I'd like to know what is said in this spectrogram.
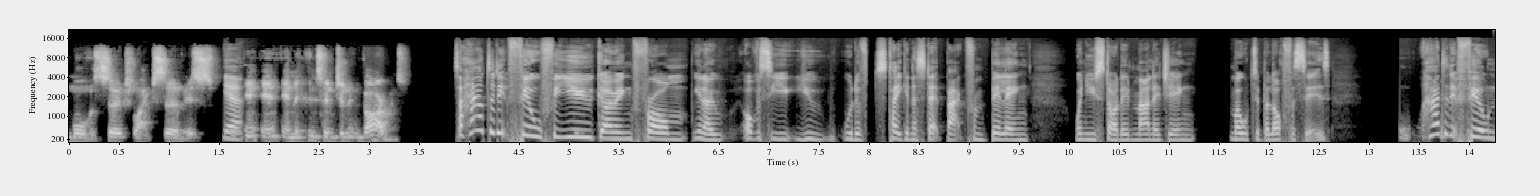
more of a search-like service yeah. in, in, in, a contingent environment. So, how did it feel for you going from, you know, obviously you would have taken a step back from billing when you started managing multiple offices. How did it feel?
